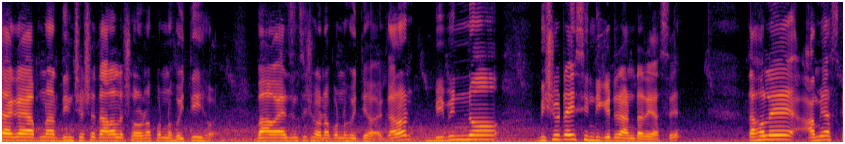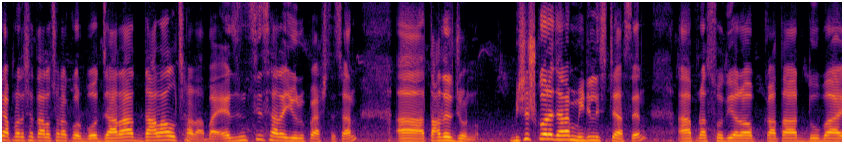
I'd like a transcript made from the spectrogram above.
জায়গায় আপনার দিন শেষে দালালে শরণাপন্ন হইতেই হয় বা এজেন্সি শরণাপন্ন হইতে হয়। কারণ বিভিন্ন বিষয়টাই সিন্ডিকেটের আন্ডারে আছে। তাহলে আমি আজকে আপনাদের সাথে আলোচনা করব, যারা দালাল ছাড়া বা এজেন্সি ছাড়া ইউরোপে আসতে চান তাদের জন্য। বিশেষ করে যারা মিডল ইস্টে আছেন, আপনার সৌদি আরব, কাতার, দুবাই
